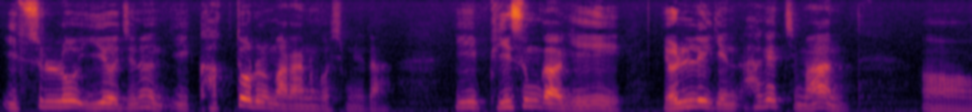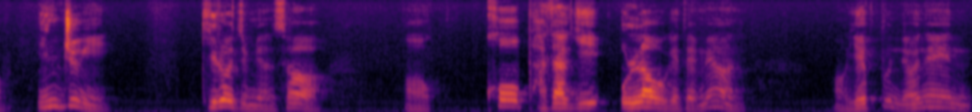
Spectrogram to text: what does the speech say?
입술로 이어지는 이 각도를 말하는 것입니다. 이 비순각이 열리긴 하겠지만 어, 인중이 길어지면서 어, 코 바닥이 올라오게 되면 어, 예쁜 연예인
